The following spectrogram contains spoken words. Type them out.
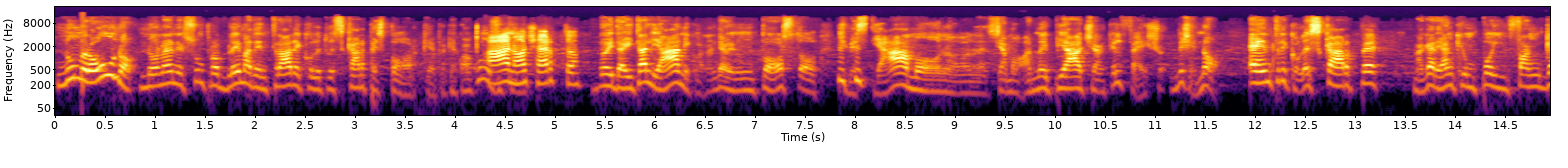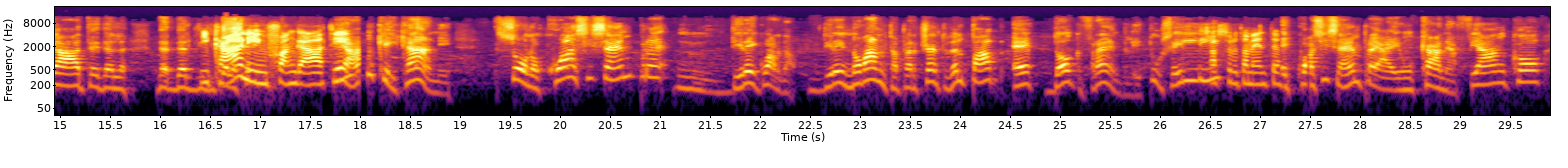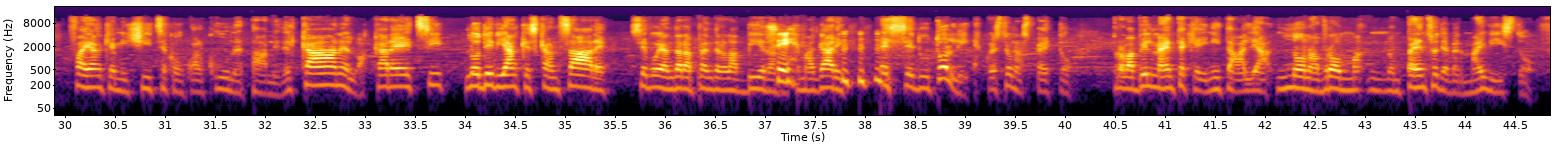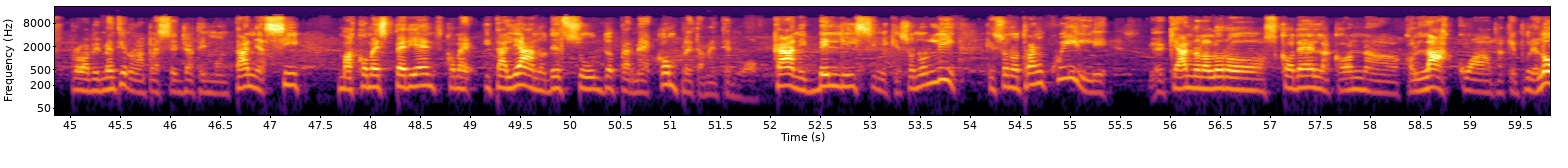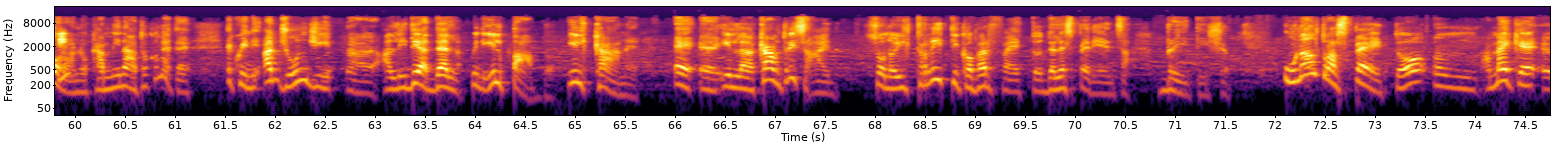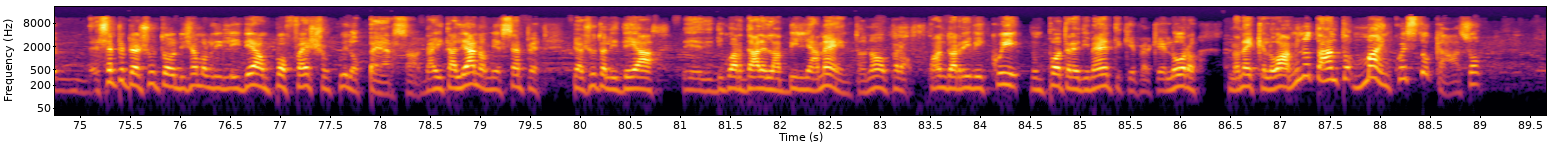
numero uno, non hai nessun problema ad entrare con le tue scarpe sporche, perché qualcuno... Ah, no, certo. Noi da italiani, quando andiamo in un posto, ci vestiamo, no, siamo, a noi piace anche il fashion, invece no, entri con le scarpe magari anche un po' infangate del, del, del i cani infangati? E anche i cani sono quasi sempre, mh, direi, guarda, direi il 90% del pub è dog friendly. Tu sei lì Assolutamente. e quasi sempre hai un cane a fianco, fai anche amicizia con qualcuno e parli del cane, lo accarezzi, lo devi anche scansare se vuoi andare a prendere la birra sì. perché magari è seduto lì e questo è un aspetto probabilmente che in Italia non avrò, ma- non penso di aver mai visto, probabilmente in una passeggiata in montagna sì, ma come esperienza, come italiano del sud, per me è completamente nuovo. Cani bellissimi che sono lì, che sono tranquilli, eh, che hanno la loro scodella con, uh, con l'acqua, perché pure loro sì. hanno camminato come te, e quindi aggiungi uh, all'idea del, quindi il pub, il cane e uh, il countryside sono il trittico perfetto dell'esperienza british. Un altro aspetto, um, a me che um, è sempre piaciuto, diciamo, l'idea un po' fashion, qui l'ho persa. Da italiano mi è sempre piaciuta l'idea di, di guardare l'abbigliamento, no? Però quando arrivi qui un po' te ne dimentichi perché loro non è che lo amino tanto, ma in questo caso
